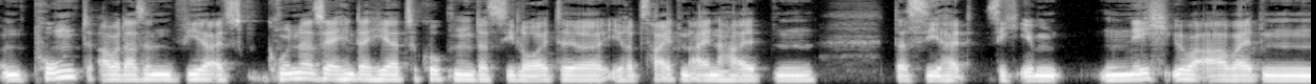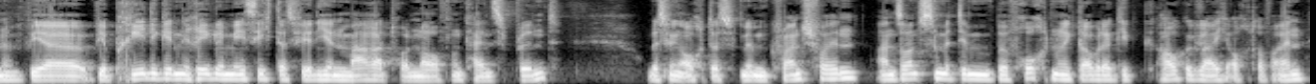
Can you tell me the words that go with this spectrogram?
ein, Punkt, aber da sind wir als Gründer sehr hinterher zu gucken, dass die Leute ihre Zeiten einhalten, dass sie halt sich eben nicht überarbeiten. Wir, wir predigen regelmäßig, dass wir hier einen Marathon laufen, keinen Sprint. Und deswegen auch das mit dem Crunch vorhin. Ansonsten mit dem Befruchten, und ich glaube, da geht Hauke gleich auch drauf ein.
